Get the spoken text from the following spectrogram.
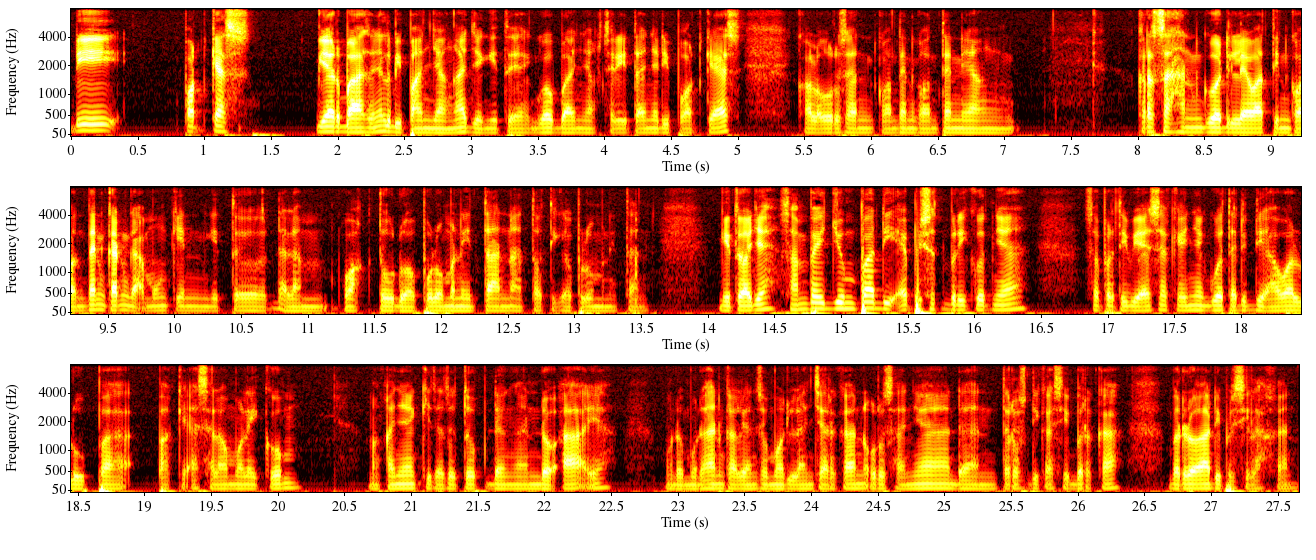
di podcast. Biar bahasanya lebih panjang aja gitu ya. Gue banyak ceritanya di podcast. Kalau urusan konten-konten yang keresahan gue dilewatin konten kan nggak mungkin gitu dalam waktu 20 menitan atau 30 menitan Gitu aja, sampai jumpa di episode berikutnya. Seperti biasa kayaknya gue tadi di awal lupa pakai assalamualaikum. Makanya kita tutup dengan doa ya. Mudah-mudahan kalian semua dilancarkan urusannya dan terus dikasih berkah. Berdoa dipersilahkan.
